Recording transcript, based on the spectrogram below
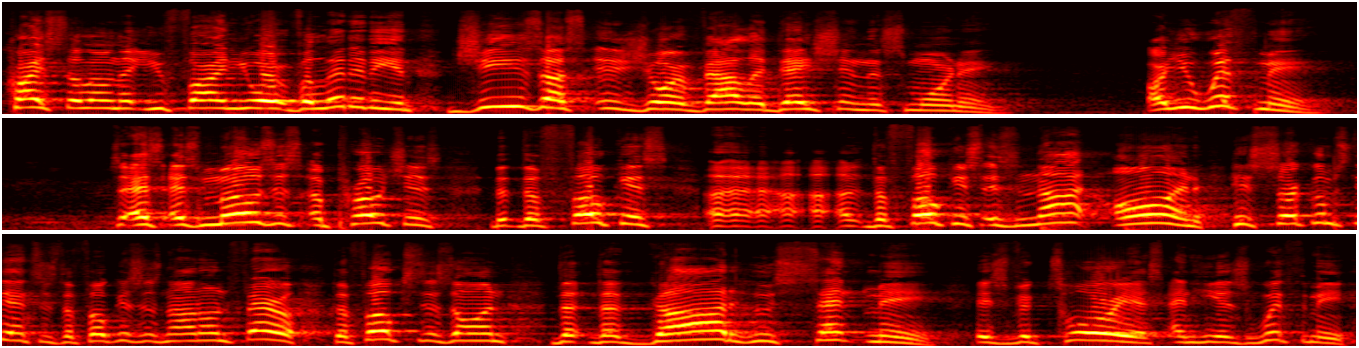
Christ alone that you find your validity. And Jesus is your validation this morning. Are you with me? So as, as Moses approaches, the, the, focus, uh, uh, uh, uh, the focus is not on his circumstances. The focus is not on Pharaoh. The focus is on the, the God who sent me is victorious and he is with me.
